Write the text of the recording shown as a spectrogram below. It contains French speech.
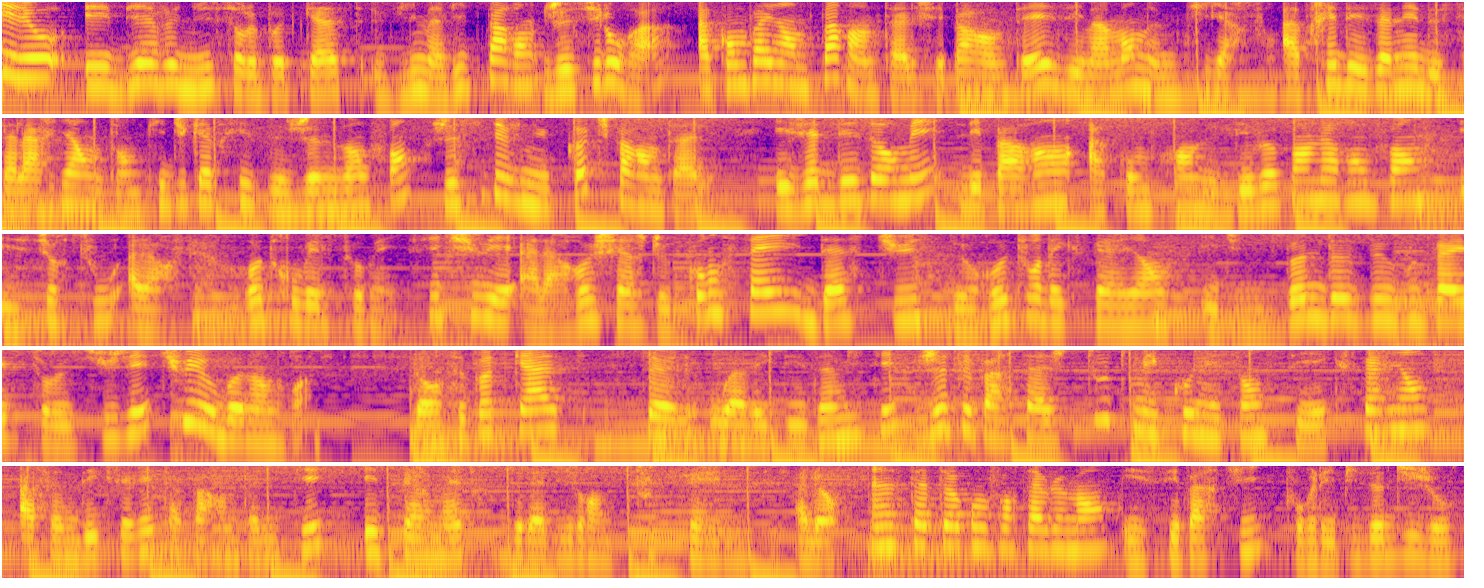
Hello et bienvenue sur le podcast Vie ma vie de parent. Je suis Laura, accompagnante parentale chez Parenthèse et maman d'un petit garçon. Après des années de salariat en tant qu'éducatrice de jeunes enfants, je suis devenue coach parental et j'aide désormais les parents à comprendre le développement de leur enfant et surtout à leur faire retrouver le sommeil. Si tu es à la recherche de conseils, d'astuces, de retours d'expérience et d'une bonne dose de good vibes sur le sujet, tu es au bon endroit. Dans ce podcast, seul ou avec des invités, je te partage toutes mes connaissances et expériences afin d'éclairer ta parentalité et de permettre de la vivre en toute sérénité. Alors installe-toi confortablement et c'est parti pour l'épisode du jour.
